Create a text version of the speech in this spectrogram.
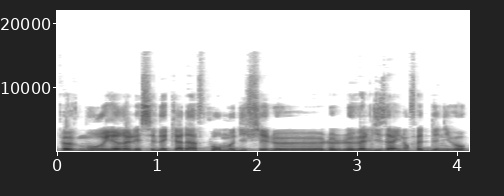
peuvent mourir et laisser des cadavres pour modifier le level design en fait des niveaux.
